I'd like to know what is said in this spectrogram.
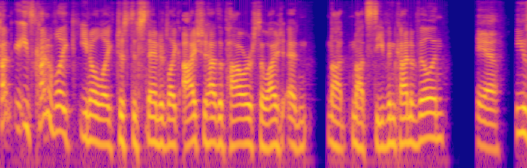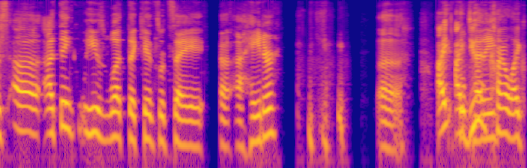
Kind, he's kind of like you know, like just a standard, like I should have the power, so I and not not Stephen kind of villain. Yeah, he's. Uh, I think he's what the kids would say uh, a hater. uh, I, I do kind of like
